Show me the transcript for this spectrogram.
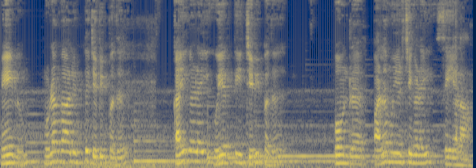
மேலும் முழங்காலிட்டு ஜெபிப்பது கைகளை உயர்த்தி ஜெபிப்பது போன்ற பல முயற்சிகளை செய்யலாம்.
